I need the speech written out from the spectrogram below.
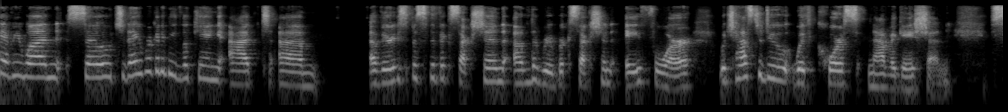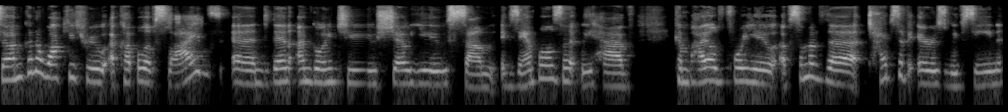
everyone. So today we're going to be looking at um, a very specific section of the rubric, section A4, which has to do with course navigation. So I'm going to walk you through a couple of slides, and then I'm going to show you some examples that we have compiled for you of some of the types of errors we've seen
